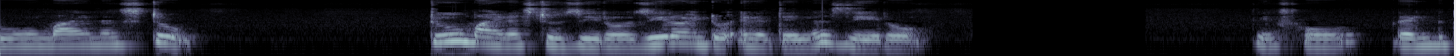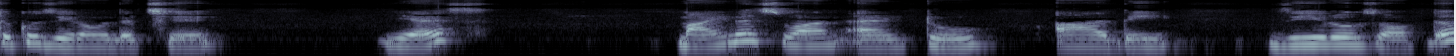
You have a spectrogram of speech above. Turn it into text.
2 minus 2 2 minus 2 0 0 into anything is 0 therefore ரெண்டுத்துக்கும் 0 வந்துச்சு yes minus 1 and 2 are the zeros of the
